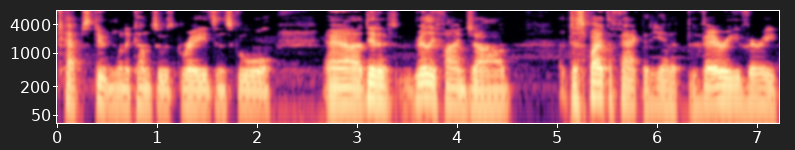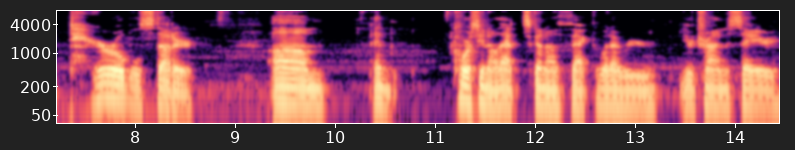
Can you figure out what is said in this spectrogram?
kept student when it comes to his grades in school and uh, did a really fine job despite the fact that he had a very very terrible stutter um and of course you know that's going to affect whatever you're, you're trying to say or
